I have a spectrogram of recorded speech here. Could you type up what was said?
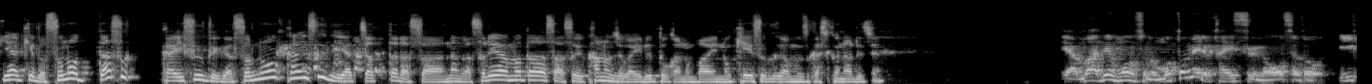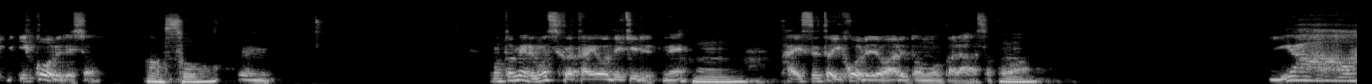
いやけど、その出す回数というか、その回数でやっちゃったらさ、なんかそれはまたさ、そういう彼女がいるとかの場合の計測が難しくなるじゃん。いや、まあでも、その求める回数の多さとイイコールでしょ。あそうん。求めるもしくは対応できるね。う。うん。回数とイコールではあると思うから、そこは。いやー、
